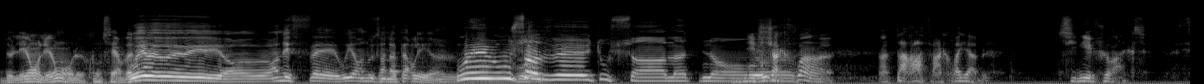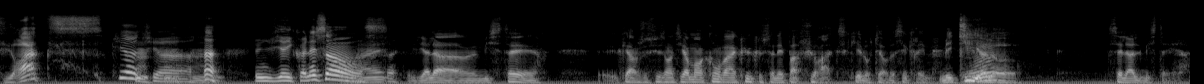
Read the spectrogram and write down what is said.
de Léon Léon, le conservateur. Oui, oui, oui, oui. euh, en effet, oui, on nous en a parlé. hein. Oui, vous savez, tout ça maintenant. Et chaque fois, un, un paraphe incroyable, signé Furax. Furax Tiens, tiens, une vieille connaissance. Ouais. Il y a là un mystère, euh, car je suis entièrement convaincu que ce n'est pas Furax qui est l'auteur de ces crimes. Mais qui Hein alors? C'est là le mystère.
